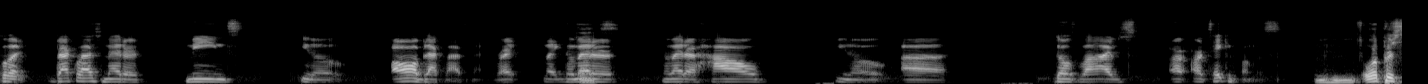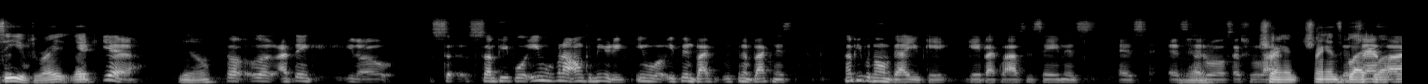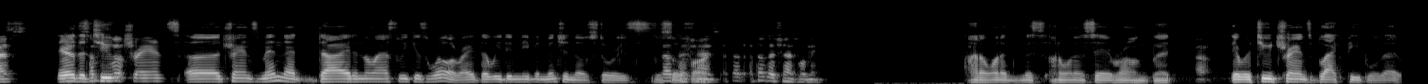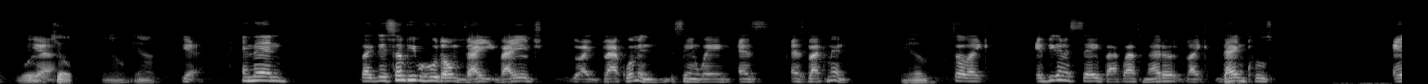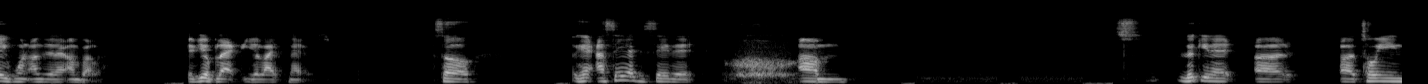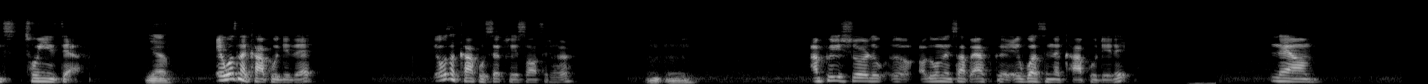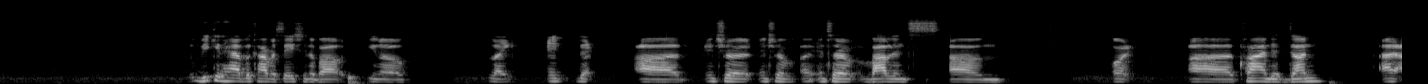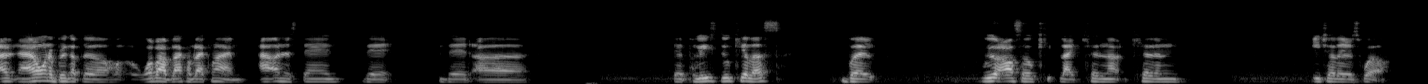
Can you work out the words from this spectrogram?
but black lives matter means you know all black lives matter right like no matter yes. no matter how you know uh, those lives are, are taken from us mm-hmm. or perceived, right? Like yeah, you know. So look, I think you know so, some people, even within our own community, even within black within the blackness, some people don't value gay gay black lives the same as as as yeah. heterosexual trans lives. trans black trans lives. lives. They're the Some two people... trans uh trans men that died in the last week as well, right? That we didn't even mention those stories so far. Trans, I, thought, I thought they're trans women. I don't want to miss. I don't want to say it wrong, but oh. there were two trans black people that were yeah. killed. You know, yeah, yeah. And then, like, there's some people who don't value value like black women the same way as as black men. Yeah. So like, if you're gonna say Black Lives Matter, like that includes everyone under that umbrella if you're black, your life matters. So again, I say that to say that um looking at uh uh Toyin's Toyin's death. Yeah. It wasn't a cop who did that. It was a cop who sexually assaulted her. Mm-mm. I'm pretty sure the, uh, the woman in South Africa, it wasn't a cop who did it. Now, we can have a conversation about you know like in, the uh intra intra uh, intra violence um or uh crime that's done I, I, I don't want to bring up the what about black on black crime. I understand that that uh the police do kill us, but we are also like killing killing each other as well.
